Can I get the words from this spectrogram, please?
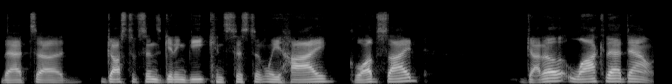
that uh, Gustavsson's getting beat consistently high glove side. Got to lock that down.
